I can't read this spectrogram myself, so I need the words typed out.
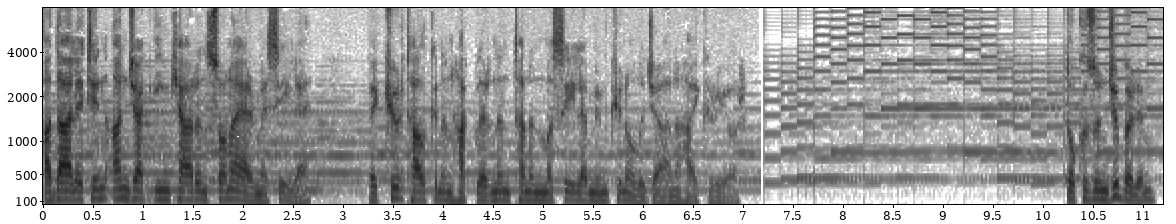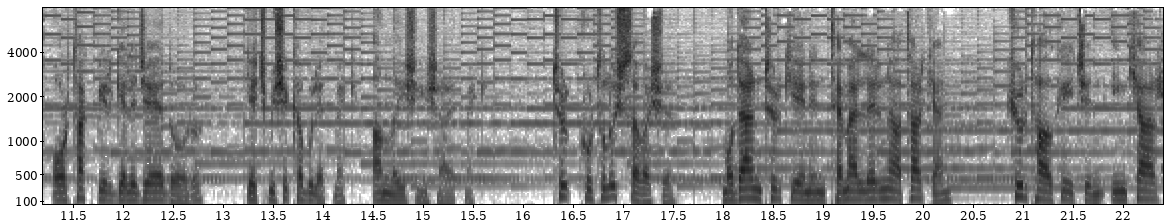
adaletin ancak inkarın sona ermesiyle ve Kürt halkının haklarının tanınmasıyla mümkün olacağını haykırıyor. 9. Bölüm, ortak bir geleceğe doğru, geçmişi kabul etmek, anlayış inşa etmek. Türk Kurtuluş Savaşı, modern Türkiye'nin temellerini atarken, Kürt halkı için inkar,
